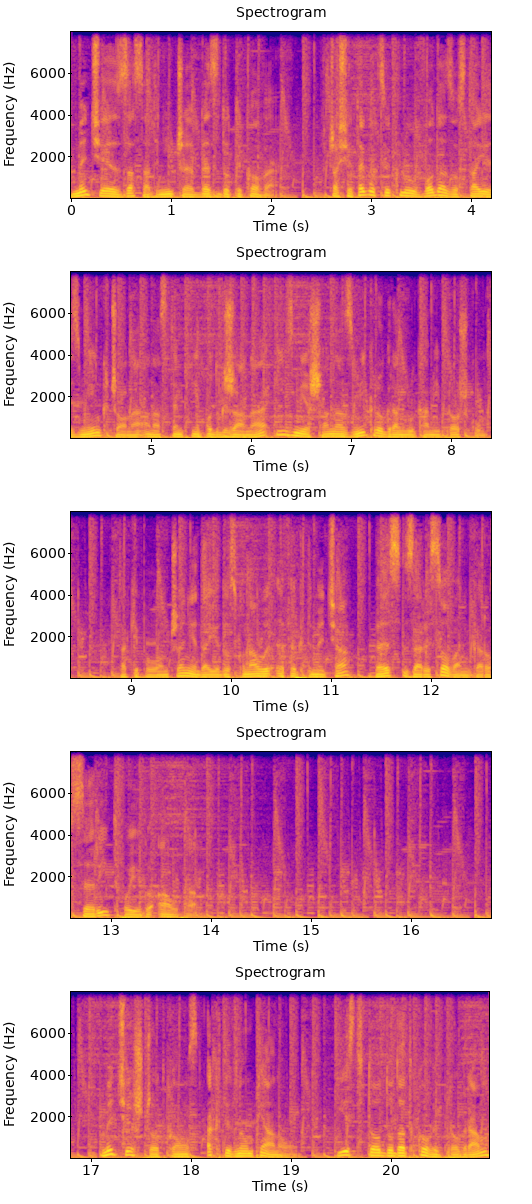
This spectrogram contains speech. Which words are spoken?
Mycie zasadnicze bezdotykowe. W czasie tego cyklu woda zostaje zmiękczona, a następnie podgrzana i zmieszana z mikrogranulkami proszku. Takie połączenie daje doskonały efekt mycia bez zarysowań karoserii Twojego auta. Mycie szczotką z aktywną pianą. Jest to dodatkowy program,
